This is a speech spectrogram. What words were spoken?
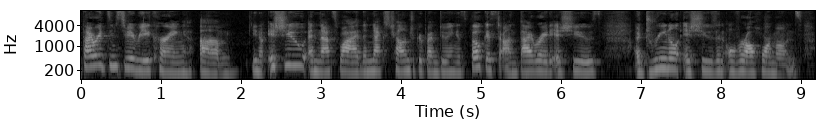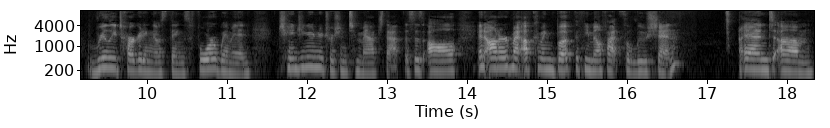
Thyroid seems to be a reoccurring um, you know issue and that's why the next challenge group i'm doing is focused on thyroid issues adrenal issues and overall hormones really targeting those things for women changing your nutrition to match that this is all in honor of my upcoming book the female fat solution and um,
